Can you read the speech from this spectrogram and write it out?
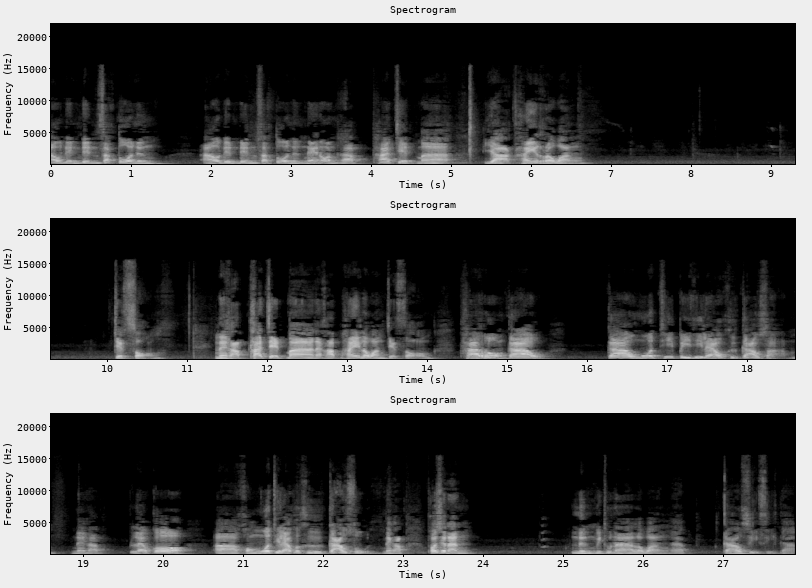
เอาเด่นเด่นสักตัวหนึ่งเอาเด่นเด่นสักตัวหนึ่งแน่นอนครับ ถ้าเจ็ดมาอยากให้ระวังเจ็ดสองนะครับ ถ้าเจ็ดมานะครับ ให้ระวังเจ็ดสองถ้ารองเก้าเก้างวดที่ปีที่แล้วคือเก้าสามนะครับ แล้วก็ อของงวดที่แล้วก็คือเก้าศูนย์นะครับ เพราะฉะนั้นหนึ่งมิถุนาระวังครับเก้าสี่สี่เก้า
